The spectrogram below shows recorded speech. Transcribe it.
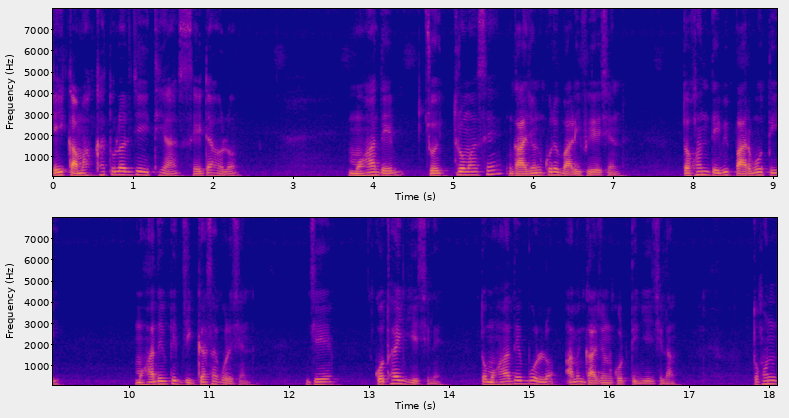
এই কামাখ্যা তুলার যে ইতিহাস, সেটা হলো মহাদেব চৈত্র মাসে গাজন করে বাড়ি ফিরেছেন। তখন দেবী পার্বতী মহাদেবকে জিজ্ঞাসা করেছেন যে, কোথায় গিয়েছিলে? তো মহাদেব বলল, আমি গাজন করতে গিয়েছিলাম। তখন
